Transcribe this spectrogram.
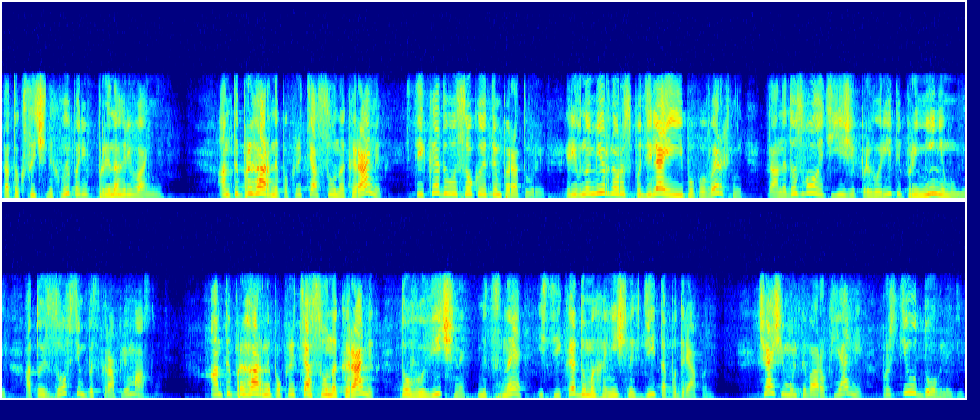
та токсичних випарів при нагріванні. Антипригарне покриття Суна Керамік стійке до високої температури, рівномірно розподіляє її по поверхні та не дозволить їжі пригоріти при мінімумі, а то й зовсім без краплі масла. Антипригарне покриття Суна Керамік довговічне, міцне і стійке до механічних дій та подряпин. Чаші мультиварок ямі прості у догляді.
